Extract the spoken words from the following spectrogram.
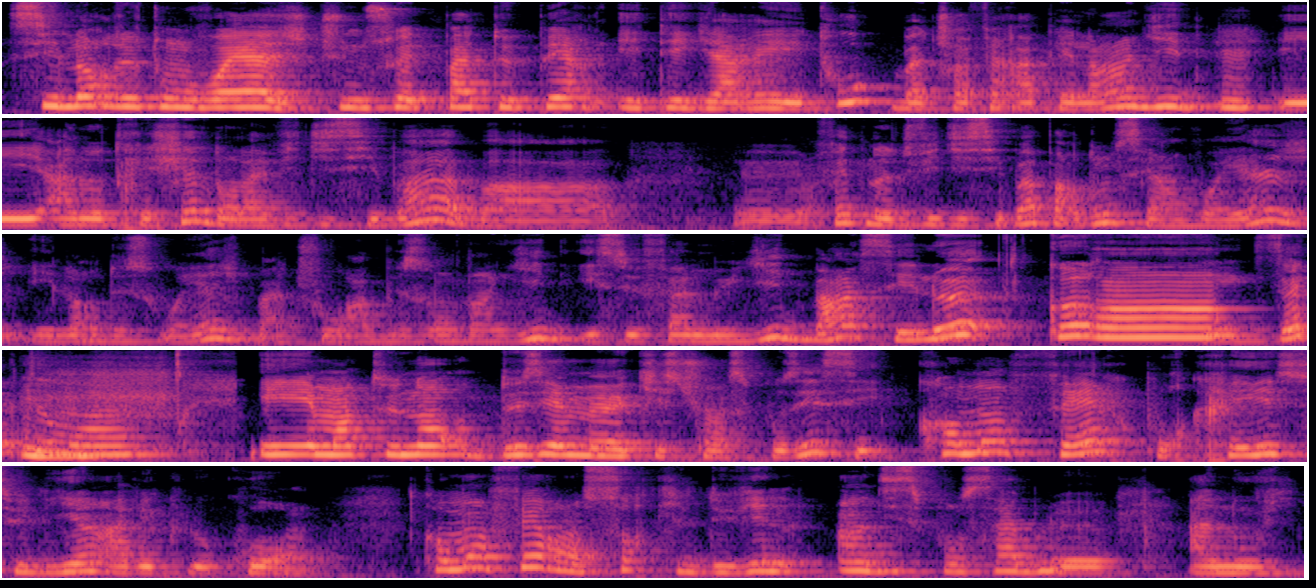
Si lors de ton voyage, tu ne souhaites pas te perdre et t'égarer et tout, bah tu vas faire appel à un guide. Mm. Et à notre échelle, dans la vie d'ici-bas, bah euh, en fait, notre vie d'ici-bas, pardon, c'est un voyage. Et lors de ce voyage, bah, tu auras besoin d'un guide. Et ce fameux guide, bah, c'est le... Coran Exactement. et maintenant, deuxième euh, question à se poser, c'est comment faire pour créer ce lien avec le Coran? Comment faire en sorte qu'il devienne indispensable euh, à nos vies?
